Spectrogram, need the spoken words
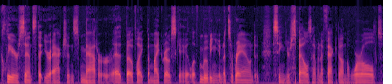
clear sense that your actions matter at both like the micro scale of moving units around and seeing your spells have an effect on the world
